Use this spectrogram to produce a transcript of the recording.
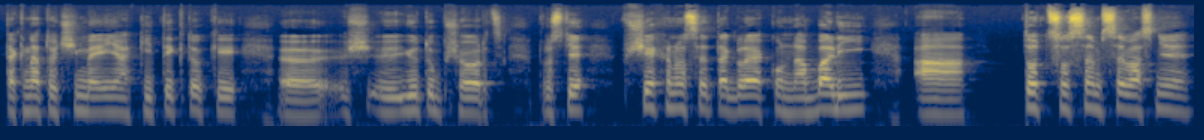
tak natočíme i nějaký TikToky, uh, YouTube Shorts. Prostě všechno se takhle jako nabalí a to, co jsem se vlastně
